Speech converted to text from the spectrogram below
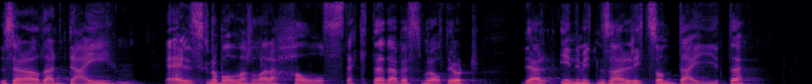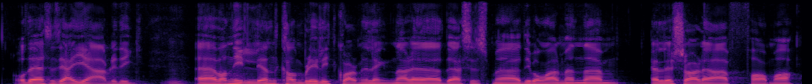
Du ser at det er deig. Jeg elsker når bollene er sånn der halvstekte. Det er bestemor alltid gjort. De er, inni midten så er det litt sånn deigete. Og det syns jeg er jævlig digg. Eh, vaniljen kan bli litt kvalmende i lengden, er det, det jeg syns med de bollene her. Men eh, ellers så er det faen meg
